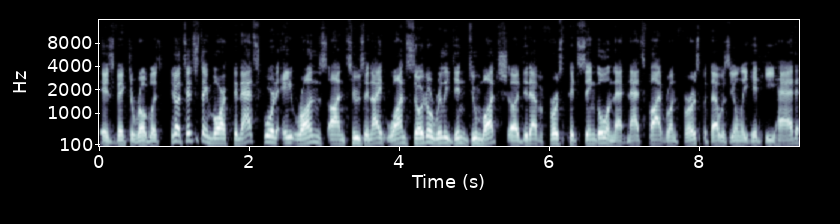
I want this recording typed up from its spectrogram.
is Victor Robles. You know, it's interesting, Mark. The Nats scored eight runs on Tuesday night. Juan Soto really didn't do much. Uh, did have a first pitch single, and that Nats five run first, but that was the only hit he had.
